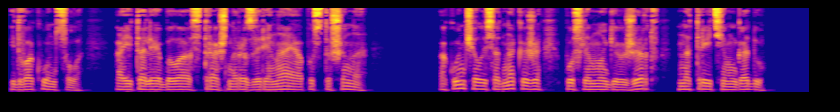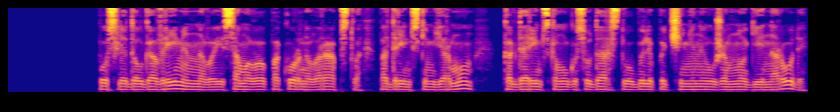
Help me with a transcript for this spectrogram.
и два консула, а Италия была страшно разорена и опустошена, окончилось, однако же, после многих жертв на третьем году – После долговременного и самого покорного рабства под римским ярмом, когда римскому государству были подчинены уже многие народы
